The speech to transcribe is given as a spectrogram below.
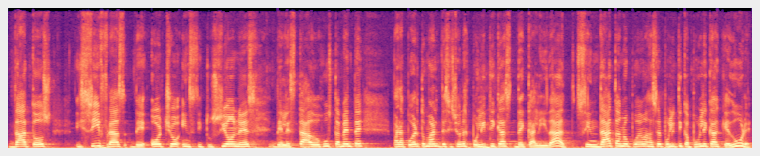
datos y cifras de ocho instituciones del Estado, justamente para poder tomar decisiones políticas de calidad. Sin data no podemos hacer política pública que dure.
